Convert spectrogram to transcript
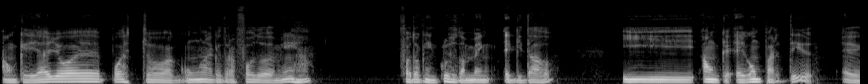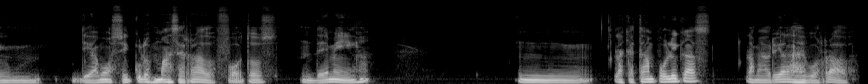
Aunque ya yo he puesto alguna que otra foto de mi hija, foto que incluso también he quitado, y aunque he compartido en, digamos, círculos más cerrados fotos de mi hija, mm, las que estaban públicas, la mayoría las he borrado.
